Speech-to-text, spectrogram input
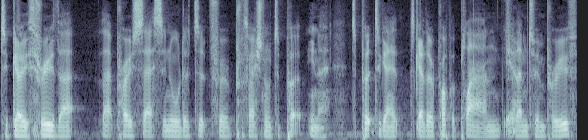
to go through that that process in order to for a professional to put you know to put together together a proper plan for Yeah. them to improve.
